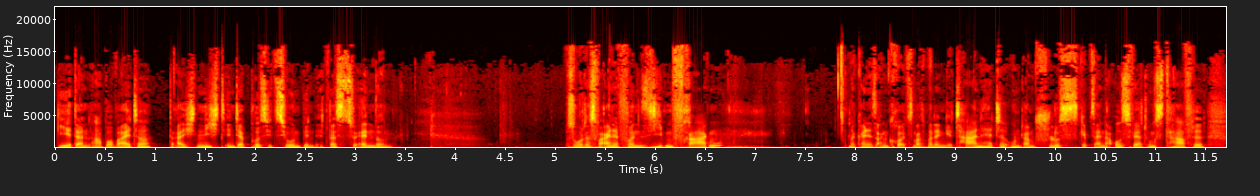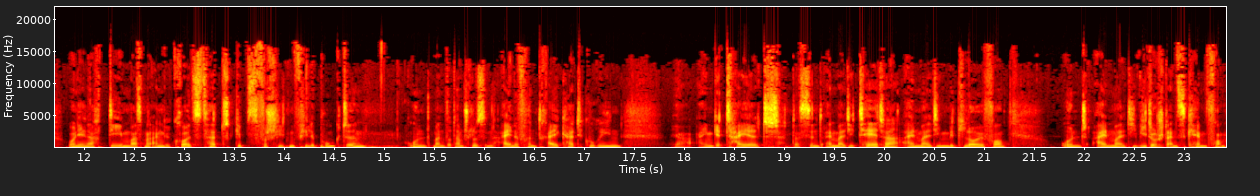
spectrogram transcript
gehe dann aber weiter, da ich nicht in der Position bin, etwas zu ändern. So, das war eine von sieben Fragen. Man kann jetzt ankreuzen, was man denn getan hätte und am Schluss gibt es eine Auswertungstafel und je nachdem, was man angekreuzt hat, gibt es verschieden viele Punkte und man wird am Schluss in eine von drei Kategorien ja, eingeteilt. Das sind einmal die Täter, einmal die Mitläufer und einmal die Widerstandskämpfer.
